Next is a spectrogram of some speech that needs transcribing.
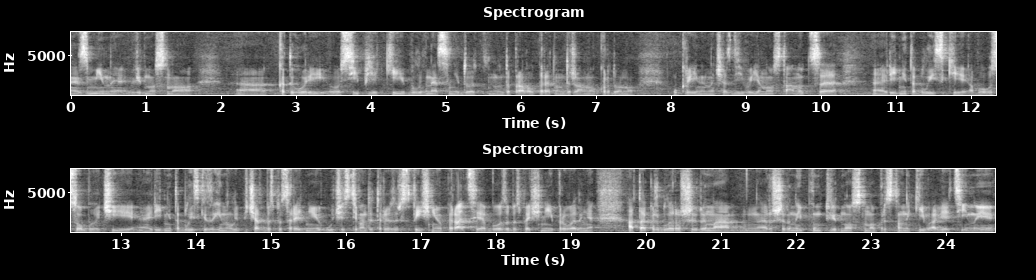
е, зміни відносно е, категорій осіб, які були внесені до, до правил перетину державного кордону України на час дії воєнного стану. Це е, рідні та близькі або особи, чиї е, рідні та близькі загинули під час безпосередньої участі в антитерористичній операції або забезпеченні її проведення. А також була розширена розширений пункт відносно представників авіаційної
